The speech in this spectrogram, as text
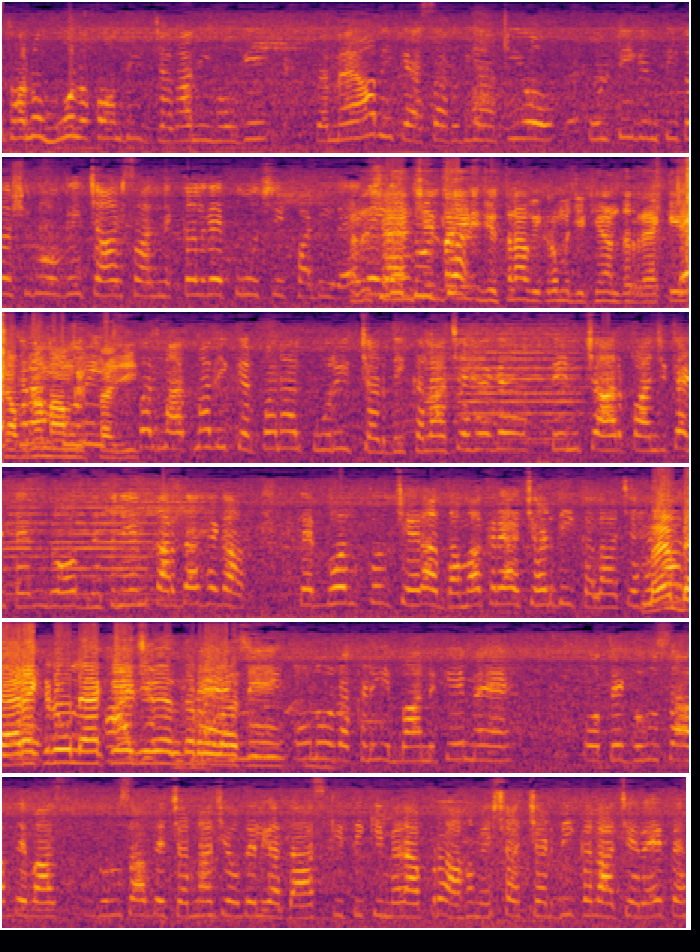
ਕਿ ਤੁਹਾਨੂੰ ਮੂੰਹ ਲੁਕਾਉਣ ਦੀ ਜਗ੍ਹਾ ਨਹੀਂ ਹੋਗੀ ਤੇ ਮੈਂ ਆ ਵੀ ਕਹਿ ਸਕਦੀ ਹਾਂ ਕਿ ਉਹ ਉਲਟੀ ਗਿਣਤੀ ਤੋਂ ਸ਼ੁਰੂ ਹੋ ਗਈ 4 ਸਾਲ ਨਿਕਲ ਗਏ ਪੂੰਛ ਹੀ ਤੁਹਾਡੀ ਰਹਿ ਗਈ। ਸਹਿਨਸ਼ੀਲਤਾ ਜਿਹੜੀ ਜਿਸ ਤਰ੍ਹਾਂ ਵਿਕਰਮ ਮਜੀਠੀਆ ਅੰਦਰ ਰਹਿ ਕੇ ਰੱਬ ਦਾ ਨਾਮ ਲਿੱਤਾ ਜੀ। ਪਰਮਾਤਮਾ ਦੀ ਕਿਰਪਾ ਨਾਲ ਪੂਰੀ ਚੜ੍ਹਦੀ ਕਲਾ 'ਚ ਹੈਗਾ 3 4 5 ਘੰਟੇ ਰੋਜ਼ ਨਿਤਨੇਮ ਕਰਦਾ ਹੈਗਾ ਤੇ ਬਿਲਕੁਲ ਚਿਹਰਾ ਦਮਕ ਰਿਹਾ ਚੜ੍ਹਦੀ ਕਲਾ 'ਚ ਹੈਗਾ। ਮੈਮ, ਬੈਰਕ ਨੂੰ ਲੈ ਕੇ ਜਿਵੇਂ ਅੰਦਰ ਰੌਲਾ ਮੈਂ ਸੀ। ਉਹਨੂੰ ਰਖੜੀ ਬੰਨ ਕੇ ਮੈਂ ਉੱਥੇ ਗੁਰੂ ਸਾਹਿਬ ਦੇ ਵਾਸ ਗੁਰੂ ਸਾਹਿਬ ਦੇ ਚਰਨਾਂ 'ਚ ਉਹਦੇ ਲਈ ਅਰਦਾਸ ਕੀਤੀ ਕਿ ਮੇਰਾ ਭਰਾ ਹਮੇਸ਼ਾ ਚੜ੍ਹਦੀ ਕਲਾ 'ਚ ਰਹੇ ਤੇ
